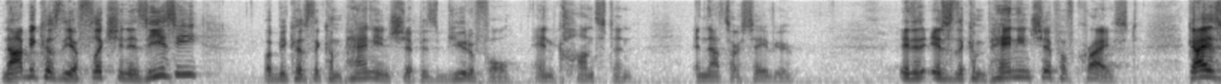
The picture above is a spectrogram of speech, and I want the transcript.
Not because the affliction is easy, but because the companionship is beautiful and constant, and that's our Savior. It is the companionship of Christ. Guys,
